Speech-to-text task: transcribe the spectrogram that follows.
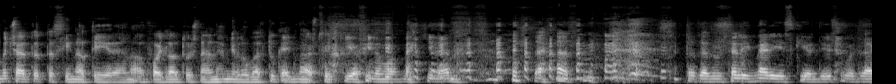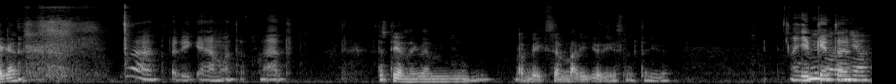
Bocsánat, ott a színatéren, a fagylatosnál nem nyalogattuk egymást, hogy ki a finomabb, meg ki nem. tehát, tehát ez most elég merész kérdés volt, drágám. Hát pedig elmondhatnád. De tényleg nem emlékszem már így a részleteire. Egyébként... mi van,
